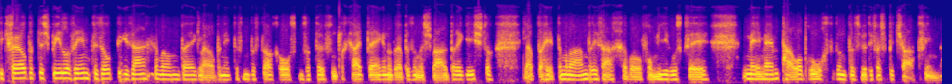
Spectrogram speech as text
die geförderten Spieler sind für solche Sachen und äh, ich glaube nicht, dass man das da groß muss an die Öffentlichkeit tragen oder eben so ein Schwalberegister. Ich glaube, da hätten wir noch andere Sachen, die von mir aus gesehen mehr Manpower brauchen und das würde ich fast ein bisschen schade finden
